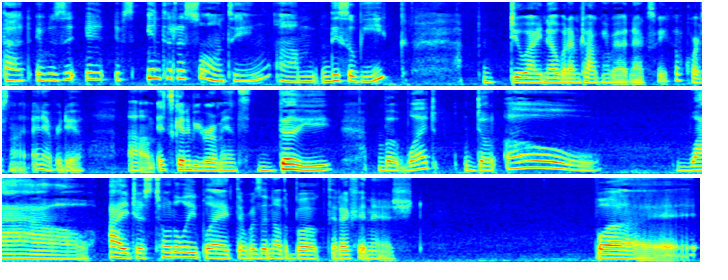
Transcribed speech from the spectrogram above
that it was it, it was interesting um this week. Do i know what i'm talking about next week? Of course not. I never do. Um it's gonna be romance day. But what don't oh wow. I just totally blanked. There was another book that i finished. But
